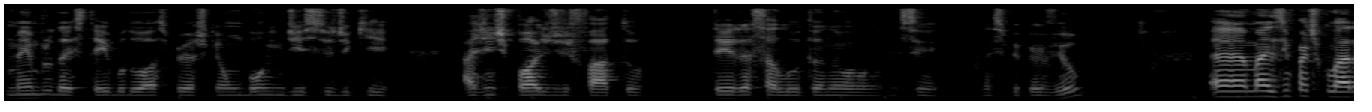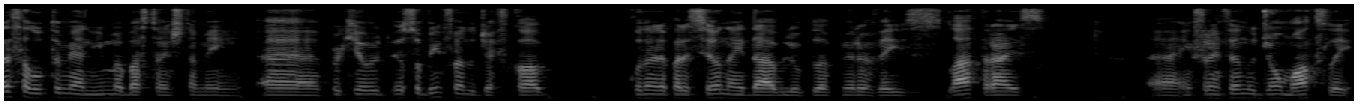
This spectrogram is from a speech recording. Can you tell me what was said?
membro da stable do Osprey, acho que é um bom indício de que a gente pode de fato ter essa luta no, nesse, nesse pay-per-view. É, mas em particular essa luta me anima bastante também, é, porque eu, eu, sou bem fã do Jeff Cobb. Quando ele apareceu na IW pela primeira vez lá atrás, é, enfrentando o John Moxley,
